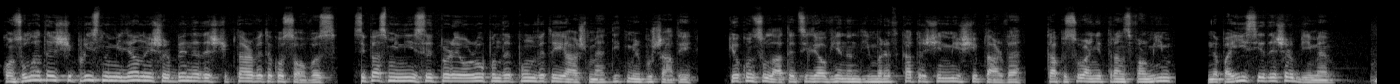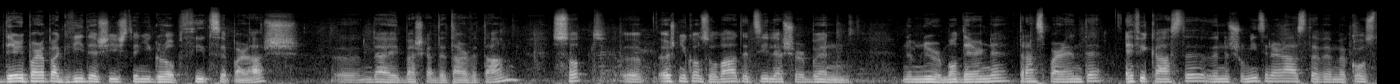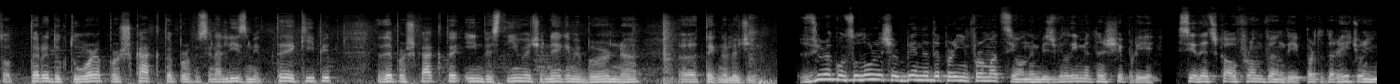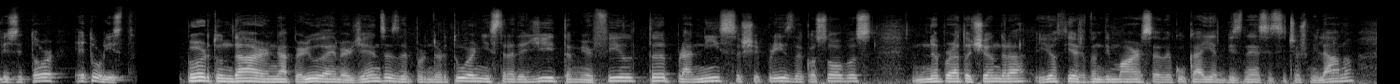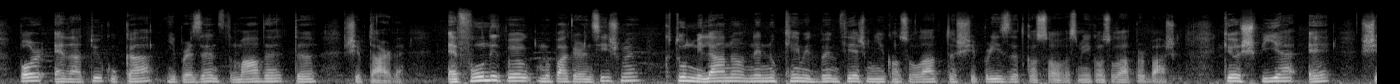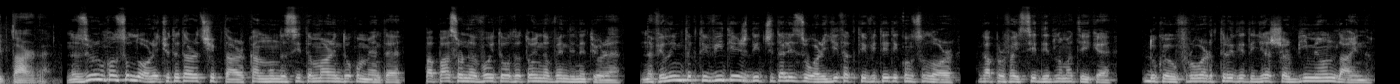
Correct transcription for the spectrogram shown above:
Konsullata e Shqipërisë në Milano i shërben edhe shqiptarëve të Kosovës. Sipas ministrit për Europën dhe Punëve të Jashtme, Ditmir Bushati, kjo konsullatë e cila u vjen në ndihmë rreth katërqind mijë shqiptarëve, ka pësuar një transformim në pajisje dhe shërbime. Deri para pak vitesh ishte një gropë thithëse parash, ndaj bashkatdhetarëve tanë, sot është një konsullatë e cila shërben në mënyrë moderne, transparente, efikaste dhe në shumicën e rasteve me kosto të reduktuara për shkak të profesionalizmit të ekipit dhe për shkak të investimeve që ne kemi bërë në teknologji. Zyra konsullore shërben edhe për informacione mbi zhvillimet në Shqipëri, si dhe çka ofron vendi për të tërhequr investitorë e turistë. për t'u ndarë nga periudha e emergjencës dhe për ndërtuar një strategji të mirëfilltë të pranisë së Shqipërisë dhe Kosovës nëpër ato qendra jo thjesht vendimmarrëse dhe ku ka jetë biznesi siç është Milano, por edhe aty ku ka një prezencë të madhe të shqiptarëve. E fundit, por jo më pak e rëndësishme, këtu në Milano ne nuk kemi të bëjmë thjesht me një konsullatë të Shqipërisë dhe të Kosovës, me një konsullatë përbashkët. Kjo është shtëpia e shqiptarëve. Në zyrën konsullore qytetarët shqiptarë kanë mundësi të marrin dokumente pa pasur nevojë të udhëtojnë në vendin e tyre. Në fillim të këtij viti është dixhitalizuar i gjithë aktiviteti konsullor nga përfaqësi diplomatike, duke ofruar tridhjetë e gjashtë shërbime online.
